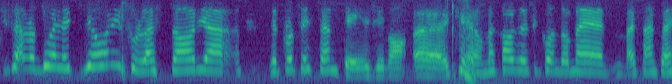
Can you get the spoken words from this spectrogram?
ci saranno due lezioni sulla storia del protestantesimo, eh, che è ah. una cosa secondo me abbastanza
